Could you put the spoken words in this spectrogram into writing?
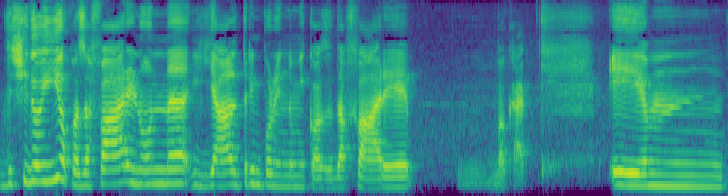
decido io cosa fare, non gli altri imponendomi cose da fare, ok. E, um,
